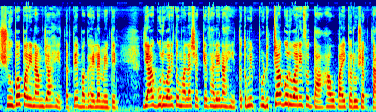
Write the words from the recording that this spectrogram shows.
शुभ परिणाम जे आहे तर ते बघायला मिळतील. या गुरुवारी तुम्हाला शक्य झाले नाही तर तुम्ही पुढच्या गुरुवारीसुद्धा हा उपाय करू शकता.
